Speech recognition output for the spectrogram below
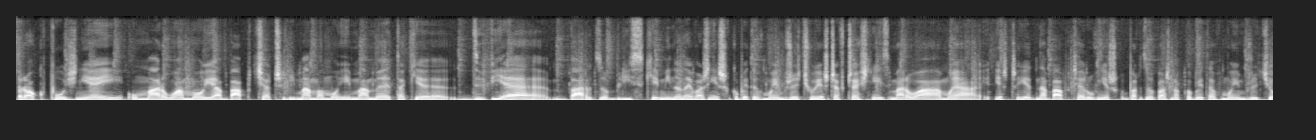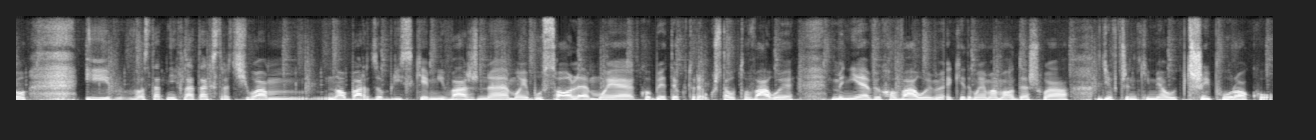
Rok później umarła moja babcia, czyli mama mojej mamy. Takie dwie bardzo bliskie mi, no najważniejsze kobiety w moim życiu. Jeszcze wcześniej zmarła moja jeszcze jedna babcia, również bardzo ważna kobieta w moim życiu. I w ostatnich latach straciłam no, bardzo bliskie mi, ważne moje busole, moje kobiety, które ukształtowały mnie, wychowały. Kiedy moja mama odeszła, dziewczynki miały 3,5 roku.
